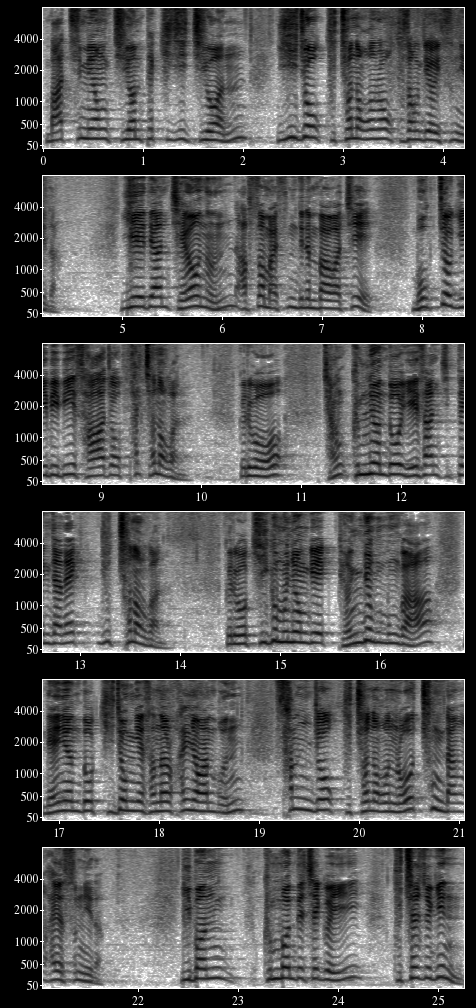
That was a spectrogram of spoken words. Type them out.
맞춤형 지원 패키지 지원 2조 9천억 원으로 구성되어 있습니다. 이에 대한 재원은 앞서 말씀드린 바와 같이 목적 예비비 4조 8천억 원, 그리고 장, 금년도 예산 집행잔액 6천억 원, 그리고 기금 운영 계획 변경분과 내년도 기정 예산을 활용한 분 3조 9천억 원으로 충당하였습니다. 이번 근본 대책의 구체적인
